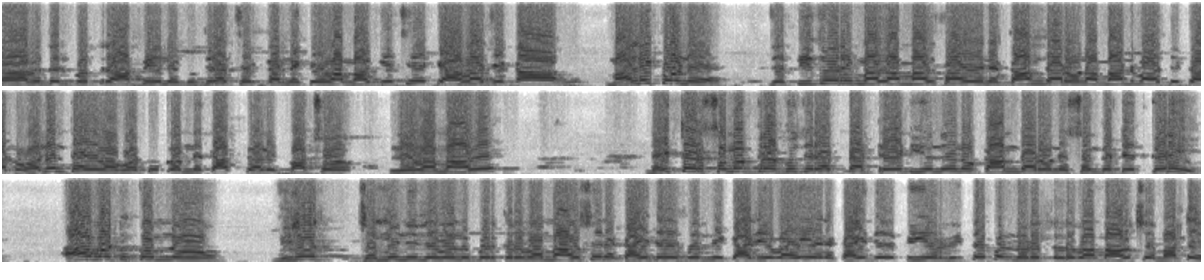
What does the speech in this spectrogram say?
આવેદન પત્ર આપી અને ગુજરાત સરકારને કહેવા માંગીએ છીએ કે આવા જે માલિકોને જે તિજોરી માલામાલ થાય અને કામદારોના માનવ અધિકારનું હનન થાય એવા વટહુકમને તાત્કાલિક પાછો લેવામાં આવે. નહીતર સમગ્ર ગુજરાતના ટ્રેડ યુનિયનો, કામદારોને સંગઠિત કરી આ વટહુકમનો વિરોધ જમીની લેવલ ઉપર કરવામાં આવશે અને કાયદેસરની કાર્યવાહી અને કાયદેકીય રીતે પણ લડત લડવામાં આવશે માટે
